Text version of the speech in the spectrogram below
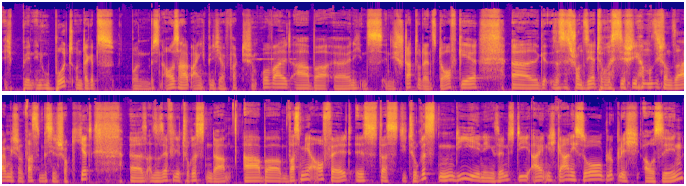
ich bin in Ubud und da gibt's und ein bisschen außerhalb, eigentlich bin ich ja praktisch im Urwald, aber äh, wenn ich ins, in die Stadt oder ins Dorf gehe, äh, das ist schon sehr touristisch hier, muss ich schon sagen, mich schon fast ein bisschen schockiert. Äh, sind also sehr viele Touristen da. Aber was mir auffällt, ist, dass die Touristen diejenigen sind, die eigentlich gar nicht so glücklich aussehen,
